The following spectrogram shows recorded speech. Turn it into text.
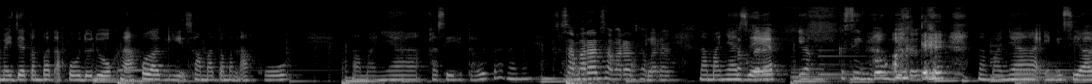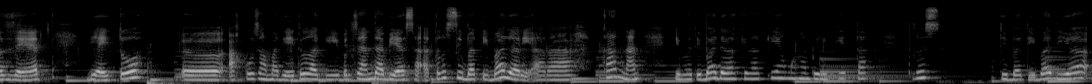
meja tempat aku duduk. Nah aku lagi sama teman aku namanya kasih tahu kan namanya Samaran, samaran, Oke. samaran. namanya Z yang kesinggung gitu. Oke, namanya inisial Z. Dia itu eh, aku sama dia itu lagi bercanda biasa. Terus tiba-tiba dari arah kanan, tiba-tiba ada laki-laki yang menghampiri kita. Terus tiba-tiba dia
